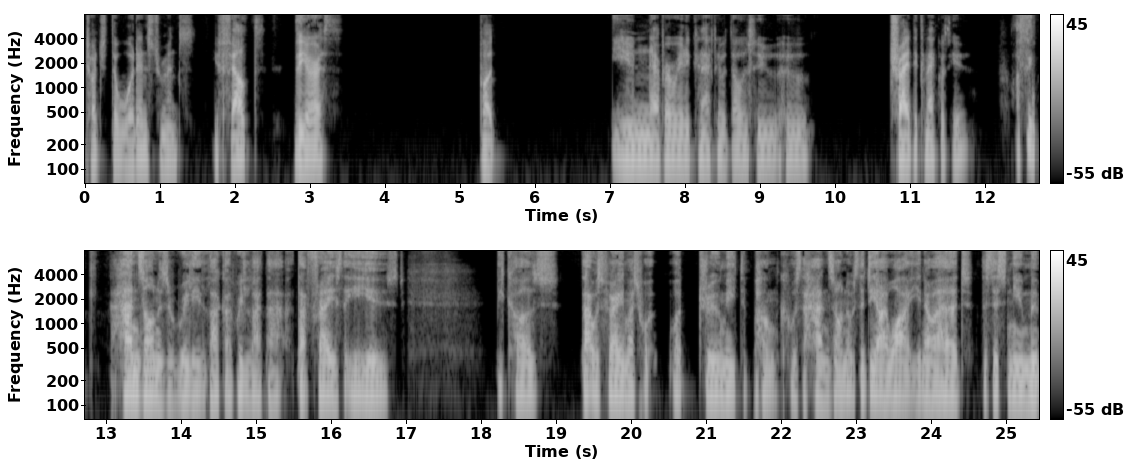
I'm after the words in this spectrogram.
touched the wood instruments, you felt the earth, but you never really connected with those who, who tried to connect with you. I think hands on is a really like I really like that that phrase that you used because that was very much what what drew me to punk was the hands on. It was the DIY. You know, I heard there's this new mo-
